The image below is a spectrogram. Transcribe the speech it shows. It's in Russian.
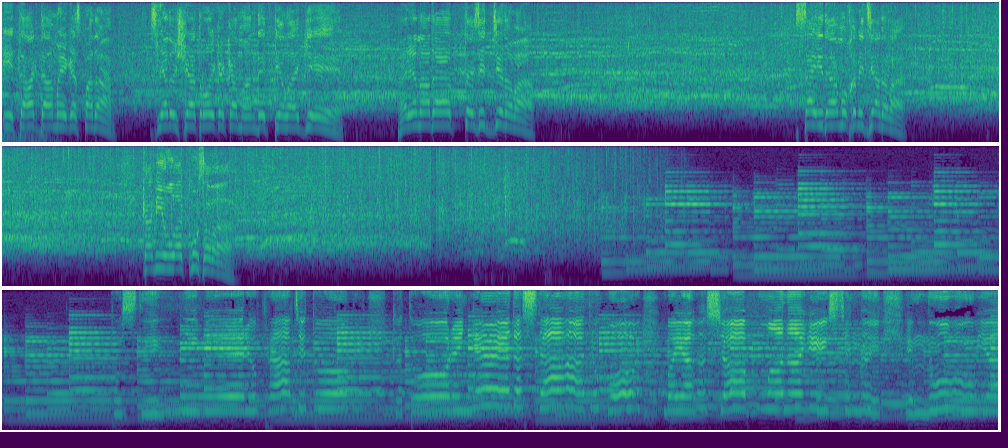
Итак, дамы и господа, следующая тройка команды «Пелагеи». Ренада Тазиддинова. Саида Мухамедзянова. Камилла Кусова. Пусть ты не верю правде той, которой не достать рукой, боясь обмана истины, ревнуя.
